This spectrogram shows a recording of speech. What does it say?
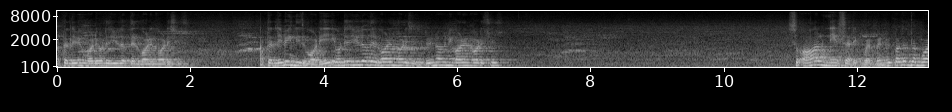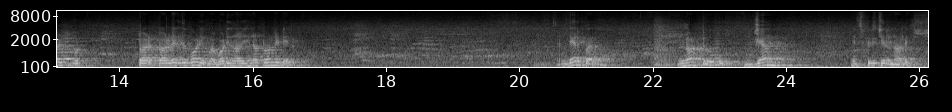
After leaving body, what is the use of their God and goddesses? After leaving this body, what is the use of their God and goddesses? Do you know any God and goddesses? So all needs are required. When because of the body, to- tolerate the body, but body knowledge is not tolerated. And therefore, not to jump in spiritual knowledge.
